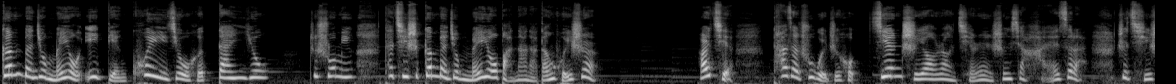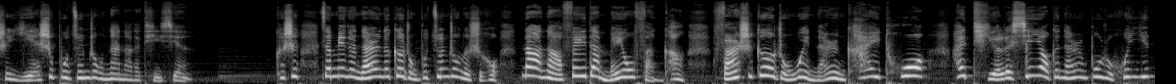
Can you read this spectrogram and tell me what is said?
根本就没有一点愧疚和担忧，这说明他其实根本就没有把娜娜当回事儿。而且他在出轨之后坚持要让前任生下孩子来，这其实也是不尊重娜娜的体现。可是，在面对男人的各种不尊重的时候，娜娜非但没有反抗，反而是各种为男人开脱，还铁了心要跟男人步入婚姻。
